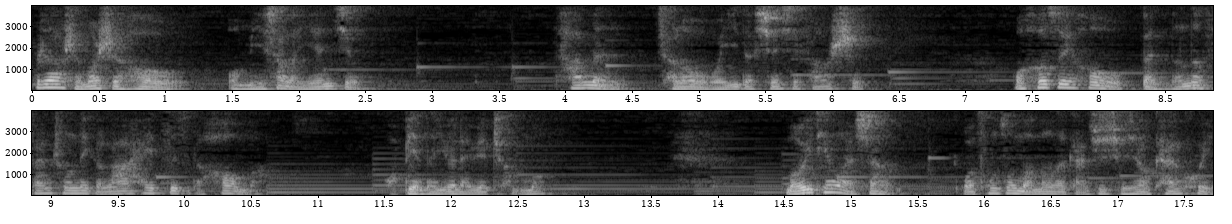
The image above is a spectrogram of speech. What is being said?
不知道什么时候，我迷上了烟酒，他们成了我唯一的宣泄方式。我喝醉后，本能地翻出那个拉黑自己的号码，我变得越来越沉默。某一天晚上，我匆匆忙忙地赶去学校开会。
